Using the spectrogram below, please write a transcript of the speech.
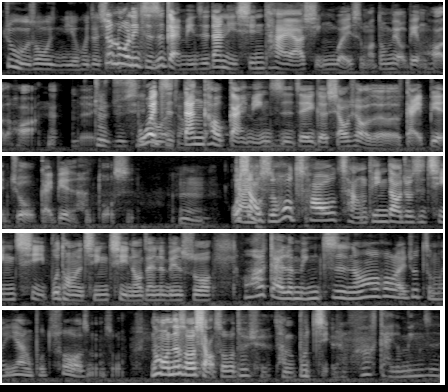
就有时候你也会在想，就如果你只是改名字，但你心态啊、行为什么都没有变化的话，那对，就就不会只单靠改名字这个小小的改变就改变很多事。嗯。我小时候超常听到，就是亲戚不同的亲戚，然后在那边说，哦，他改了名字，然后后来就怎么样，不错，什么什么。然后我那时候小时候我就觉得很不解，啊，改个名字，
